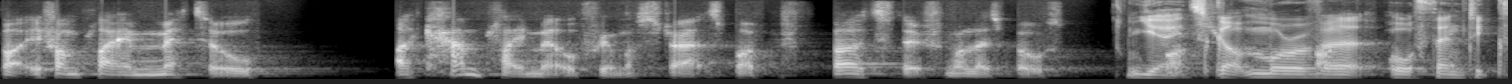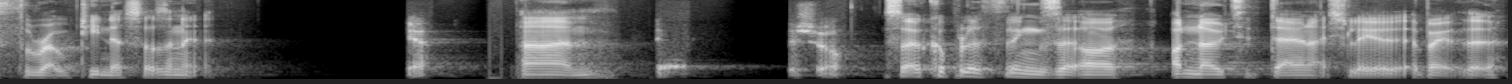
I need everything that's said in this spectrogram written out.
But if I'm playing metal, I can play metal through my strats, but I prefer to do it from my Les Pauls. Yeah, it's got more of an authentic throatiness, hasn't it? Yeah. Um, yeah, for sure. So a couple of things that are, are noted down actually about the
